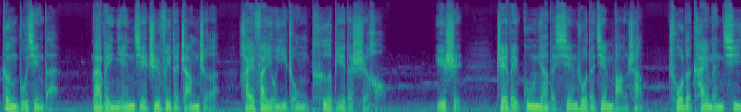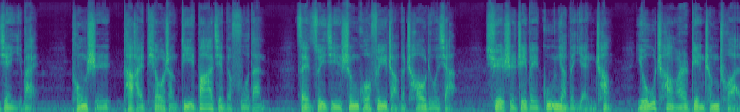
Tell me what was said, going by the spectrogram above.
更不幸的，那位年届之非的长者还犯有一种特别的嗜好，于是。这位姑娘的纤弱的肩膀上，除了开门七件以外，同时她还挑上第八件的负担。在最近生活飞涨的潮流下，却使这位姑娘的演唱由唱而变成喘，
